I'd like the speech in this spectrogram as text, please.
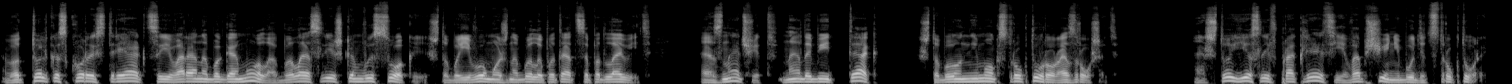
Вот только скорость реакции варана-богомола была слишком высокой, чтобы его можно было пытаться подловить. А значит, надо бить так, чтобы он не мог структуру разрушить. А что, если в проклятии вообще не будет структуры?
